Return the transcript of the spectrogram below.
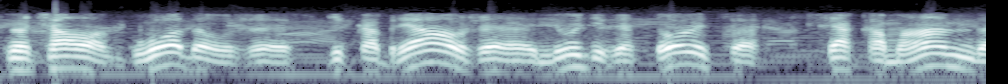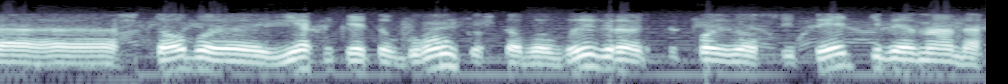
с начала года, уже с декабря уже люди готовятся, вся команда, э, чтобы ехать эту гонку, чтобы выиграть, какой велосипед тебе надо,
